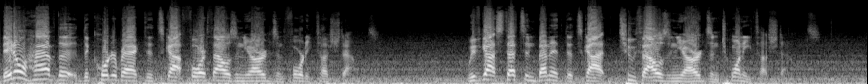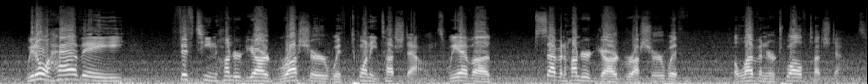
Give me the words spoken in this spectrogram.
they don't have the, the quarterback that's got 4,000 yards and 40 touchdowns. We've got Stetson Bennett that's got 2,000 yards and 20 touchdowns. We don't have a 1,500 yard rusher with 20 touchdowns. We have a 700 yard rusher with 11 or 12 touchdowns.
